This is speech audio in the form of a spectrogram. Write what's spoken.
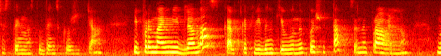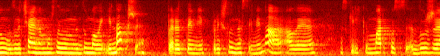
частина студентського життя. І принаймні для нас в картках відгуків вони пишуть, так, це неправильно. Ну, звичайно, можливо, вони думали інакше перед тим, як прийшли на семінар, але оскільки Маркус дуже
